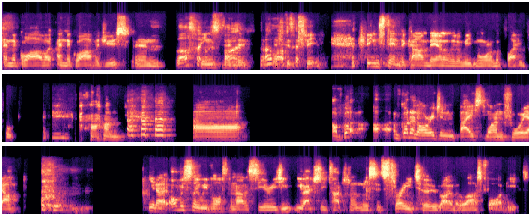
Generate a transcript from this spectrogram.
and the guava and the guava juice and last week things was fun. Tend to, things tend to calm down a little bit more on the playbook. um, uh, I've got I've got an origin based one for you. you know, obviously we've lost another series. You you actually touched on this. It's three two over the last five years.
